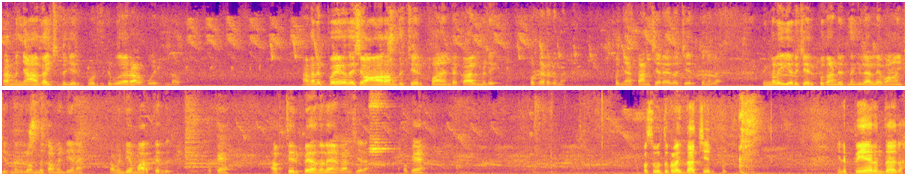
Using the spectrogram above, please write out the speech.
കാരണം ഞാൻ കഴിച്ചിട്ട് ചെരുപ്പ് കൊടുത്തിട്ട് വേറെ ആൾ പോയിട്ടുണ്ടാവും. അങ്ങനെ ഇപ്പോൾ ഏകദേശം ആറാമത്തെ ചെരുപ്പാണ് എന്റെ കാൽമേൽ ഇപ്പോൾ കിടക്കുന്നത്. ഇപ്പോൾ ഞാൻ കാണിച്ചു തരാം ഏതോ ചെരുപ്പ് എന്നുള്ള നിങ്ങൾ ഈ ഒരു ചെരുപ്പ് കണ്ടിട്ടുണ്ടെങ്കിൽ അല്ലെ വാങ്ങിച്ചിട്ടുണ്ടെങ്കിൽ ഒന്ന് കമന്റ് ചെയ്യണേ. കമന്റ് ചെയ്യാൻ മറക്കരുത്. ഓക്കെ ആ ചെരുപ്പ് ഏതാന്നുള്ള ഞാൻ കാണിച്ചു തരാം. ഓക്കെ അപ്പോൾ സുഹൃത്തുക്കളെ ഇതാ ചെരുപ്പ്. ഇതിന്റെ പേരെന്താ ഇതാ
